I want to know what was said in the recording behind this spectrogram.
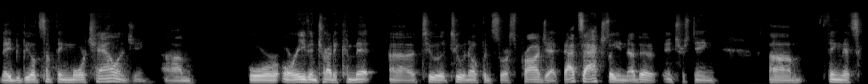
maybe build something more challenging. Um, or, or even try to commit uh, to, a, to an open source project. That's actually another interesting um, thing that's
